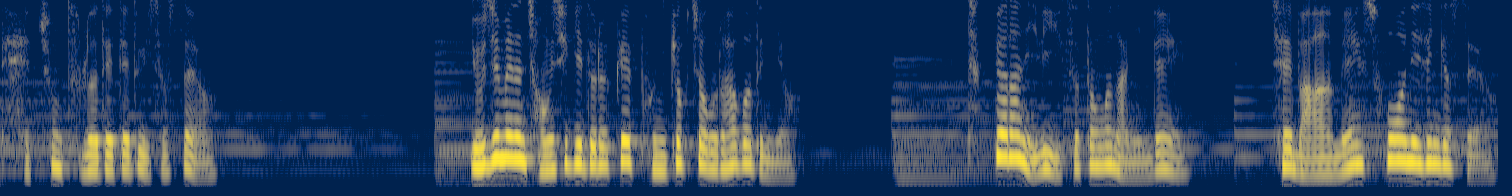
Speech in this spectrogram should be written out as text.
대충 둘러댈 때도 있었어요. 요즘에는 정시 기도를 꽤 본격적으로 하거든요. 특별한 일이 있었던 건 아닌데, 제 마음에 소원이 생겼어요.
